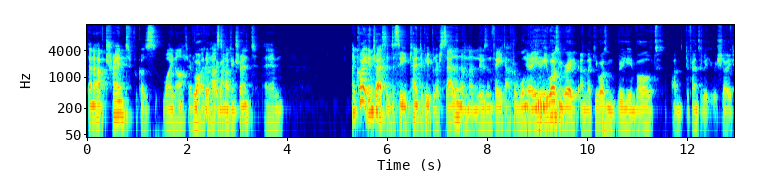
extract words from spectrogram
Then I have Trent because why not? Everybody Blocker, has to have anything. Trent. Um, I'm quite interested to see plenty of people are selling him and losing faith after one Yeah, game. he, he wasn't great, and like he wasn't really involved, and defensively he was shite.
